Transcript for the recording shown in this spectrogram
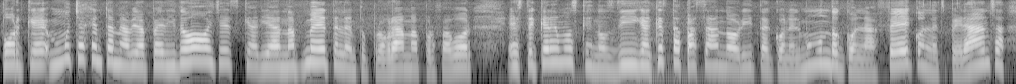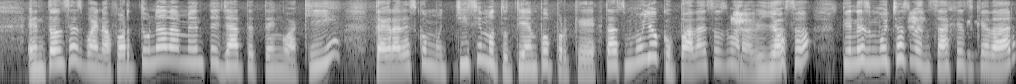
porque mucha gente me había pedido, oye, es que Ariadna, métela en tu programa, por favor. Este, queremos que nos diga qué está pasando ahorita con el mundo, con la fe, con la esperanza. Entonces, bueno, afortunadamente ya te tengo aquí. Te agradezco muchísimo tu tiempo porque estás muy ocupada, eso es maravilloso. Tienes muchos mensajes que dar.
